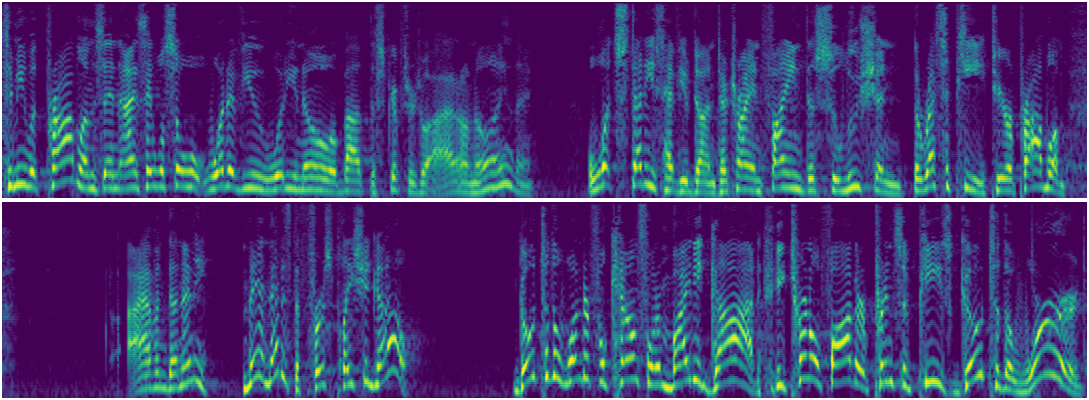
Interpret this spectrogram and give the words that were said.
to me with problems and I say, well, so what have you, what do you know about the scriptures? Well, I don't know anything. What studies have you done to try and find the solution, the recipe to your problem? I haven't done any. Man, that is the first place you go. Go to the wonderful counselor, mighty God, eternal Father, Prince of Peace. Go to the Word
